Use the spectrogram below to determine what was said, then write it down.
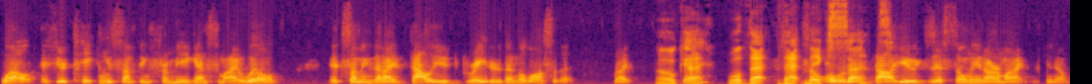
well, if you're taking something from me against my will, it's something that I valued greater than the loss of it, right? Okay. Well, that that so makes all of sense. that value exists only in our mind, you know.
